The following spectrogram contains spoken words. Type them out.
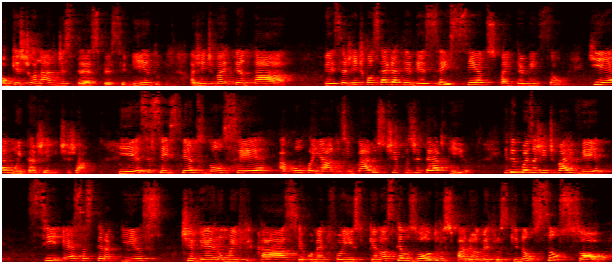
ao questionário de estresse percebido, a gente vai tentar ver se a gente consegue atender 600 para intervenção, que é muita gente já. E esses 600 vão ser acompanhados em vários tipos de terapia. E depois a gente vai ver se essas terapias tiveram uma eficácia, como é que foi isso? Porque nós temos outros parâmetros que não são só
